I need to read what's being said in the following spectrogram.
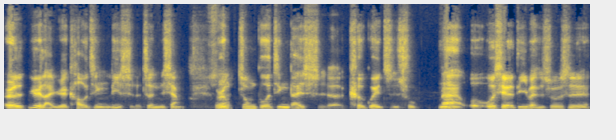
而越来越靠近历史的真相。而中国近代史的可贵之处。那我我写的第一本书是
